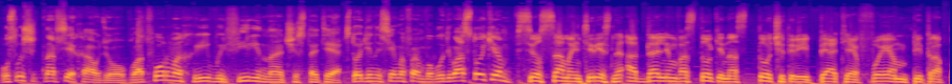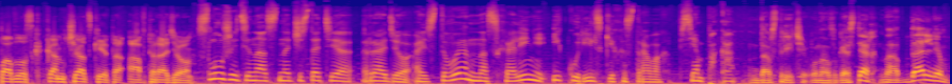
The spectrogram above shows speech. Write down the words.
услышать на всех аудиоплатформах и в эфире на частоте 101,7 FM во Владивостоке. Все самое интересное о Дальнем Востоке на 104,5 FM Петропавловск-Камчатский. Это Авторадио. Слушайте нас на частоте радио АСТВ на Сахалине и Курильских островах. Всем пока. До встречи у нас в гостях на Дальнем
